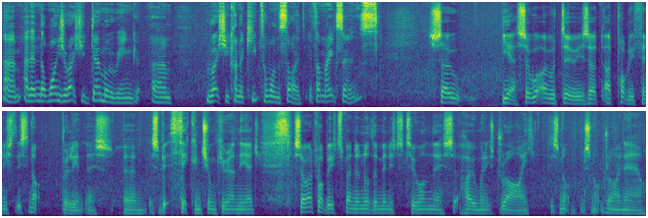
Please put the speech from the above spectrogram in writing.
um, and then the ones you're actually demoing, um, you actually kind of keep to one side, if that makes sense. So, yeah. So what I would do is I'd, I'd probably finish this. Not brilliant. This um, it's a bit thick and chunky around the edge, so I'd probably spend another minute or two on this at home when it's dry. It's not. It's not dry now.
